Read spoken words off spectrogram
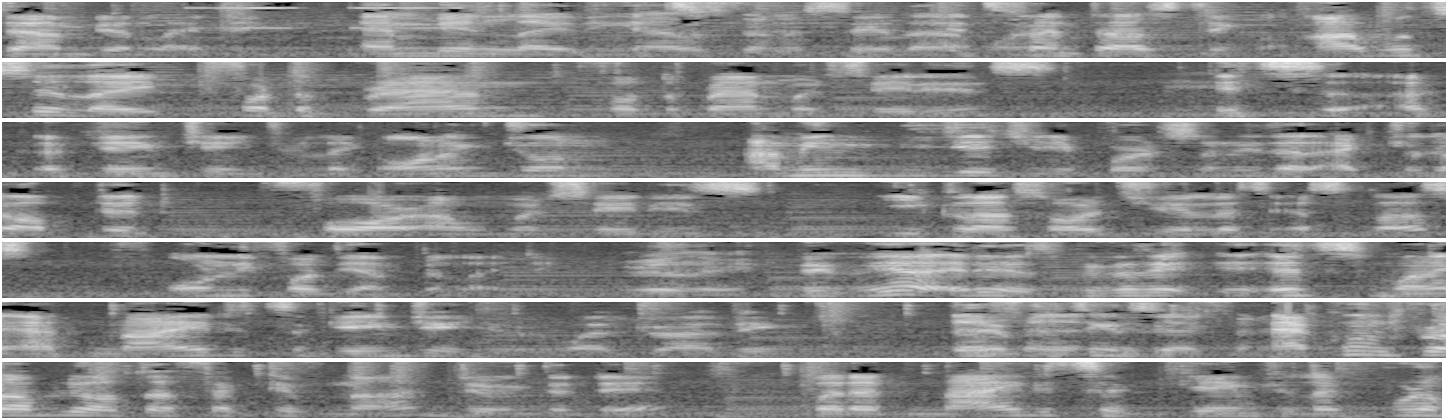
the ambient lighting. ambient lighting. I It's- was gonna say that It's one. fantastic. I would say like for the brand, for the brand Mercedes, Hmm. it's a, a game changer. Like অনেকজন I mean নিজে চিনি personally that actually opted for our Mercedes E-Class or GLS S-Class only for the ambient lighting. Really? Be- Yeah, it is because it, it's money at night. It's a game changer while driving. Definitely, Everything's definitely. এখন probably also effective not during the day, but at night it's a game changer, like pura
